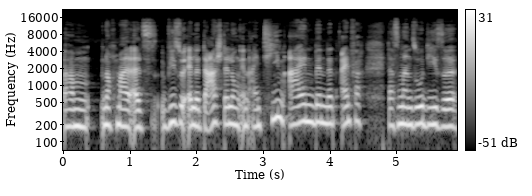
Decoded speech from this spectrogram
ähm, nochmal als visuelle Darstellung in ein Team einbindet. Einfach, dass man so diese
